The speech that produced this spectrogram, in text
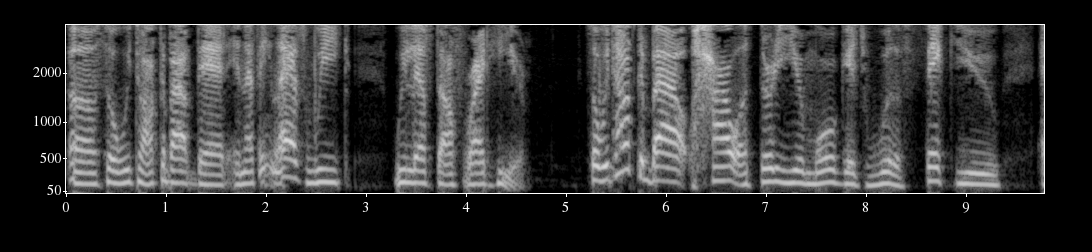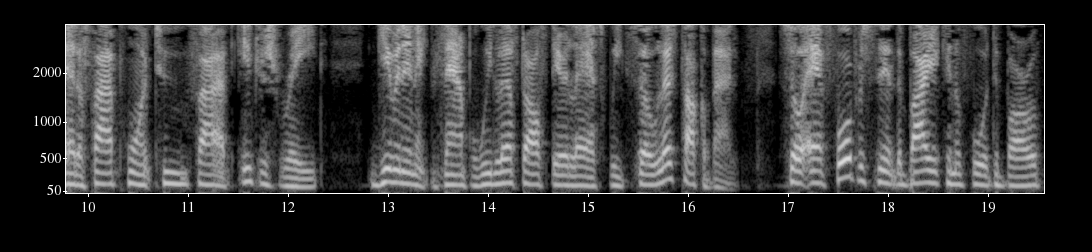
Uh, so we talked about that, and I think last week we left off right here. So we talked about how a 30-year mortgage will affect you at a 5.25 interest rate. Giving an example, we left off there last week, so let's talk about it. So at 4%, the buyer can afford to borrow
